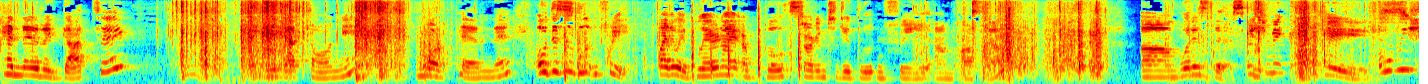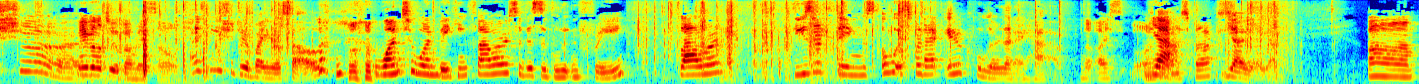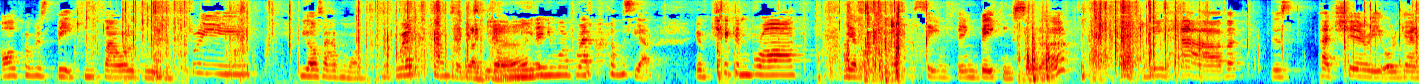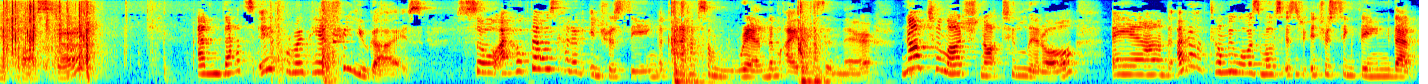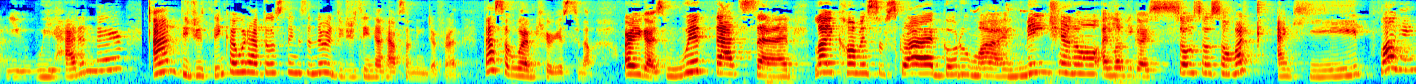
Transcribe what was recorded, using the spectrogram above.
Penne rigate, rigatoni, more penne. Oh, this is gluten-free. By the way, Blair and I are both starting to do gluten-free um, pasta. Um, what is this? We should make cupcakes. Oh, we should. Maybe I'll do it by myself. I think you should do it by yourself. one to one baking flour. So this is gluten free flour. These are things. Oh, it's for that air cooler that I have. The ice, Yeah. the ice packs? Yeah, yeah, yeah. Um, all purpose baking flour, gluten free. We also have more breadcrumbs. I guess we don't need any more breadcrumbs. Yeah. We have chicken broth. We have the same thing, baking soda. We have this paccheri organic pasta. And that's it for my pantry, you guys. So I hope that was kind of interesting. I kind of have some random items in there. Not too much, not too little. And I don't know, tell me what was the most interesting thing that you we had in there. And did you think I would have those things in there or did you think I'd have something different? That's what I'm curious to know. All right, you guys, with that said, like, comment, subscribe, go to my main channel. I love you guys so, so, so much and keep vlogging.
